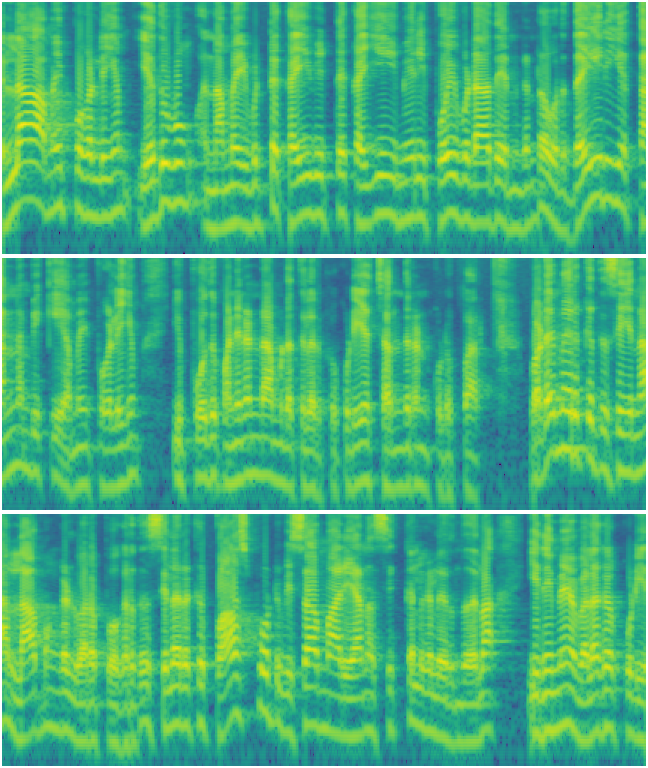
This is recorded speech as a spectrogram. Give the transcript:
எல்லா அமைப்புகள்லையும் எதுவும் நம்மை விட்டு கைவிட்டு கையை மீறி போய்விடாது என்கின்ற ஒரு தைரிய தன்னம்பிக்கை அமைப்புகளையும் இப்போது பன்னிரெண்டாம் இடத்தில் இருக்கக்கூடிய சந்திரன் கொடுப்பார். வடமேற்கு திசையினால் லாபங்கள் வரப்போகிறது. சிலருக்கு பாஸ்போர்ட் விசா மாதிரியான சிக்கல்கள் இருந்ததெல்லாம் இனிமேல் விலகக்கூடிய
